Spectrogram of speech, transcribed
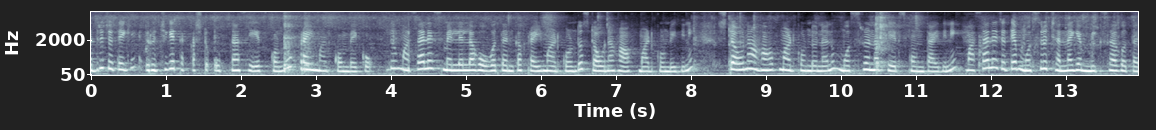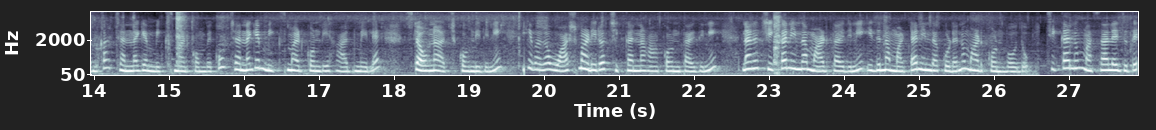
ಅದ್ರ ಜೊತೆಗೆ ರುಚಿಗೆ ತಕ್ಕಷ್ಟು ಉಪ್ಪನ್ನ ಸೇರಿಸ್ಕೊಂಡು ಫ್ರೈ ಮಾಡ್ಕೊಬೇಕು. ಇದು ಮಸಾಲೆ ಸ್ಮೆಲ್ಲೆಲ್ಲ ಹೋಗೋ ತನಕ ಫ್ರೈ ಮಾಡಿಕೊಂಡು ಸ್ಟವ್ನ ಆಫ್ ಮಾಡ್ಕೊಂಡಿದ್ದೀನಿ. ಸ್ಟೌನ ಆಫ್ ಮಾಡಿಕೊಂಡು ನಾನು ಮೊಸರನ್ನ ಸೇರಿಸ್ಕೊತಾ ಇದ್ದೀನಿ. ಮಸಾಲೆ ಜೊತೆ ಮೊಸರು ಚೆನ್ನಾಗಿ ಮಿಕ್ಸ್ ಆಗೋ ತನಕ ಚೆನ್ನಾಗಿ ಮಿಕ್ಸ್ ಮಾಡ್ಕೊಬೇಕು. ಚೆನ್ನಾಗಿ ಮಿಕ್ಸ್ ಮಾಡ್ಕೊಂಡು ಆದಮೇಲೆ ಸ್ಟವ್ನ ಹಚ್ಕೊಂಡಿದ್ದೀನಿ. ಇವಾಗ ವಾಶ್ ಮಾಡಿರೋ ಚಿಕನ್ನ ಹಾಕ್ಕೊಳ್ತಾ ಇದ್ದೀನಿ. ನಾನು ಚಿಕನಿಂದ ಮಾಡ್ತಾ ಇದ್ದೀನಿ. ಇದನ್ನು ಮಟನಿಂದ ಕೂಡ ಮಾಡ್ಕೊಳ್ಬೋದು. ಚಿಕನ್ನು ಮಸಾಲೆ ಜೊತೆ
